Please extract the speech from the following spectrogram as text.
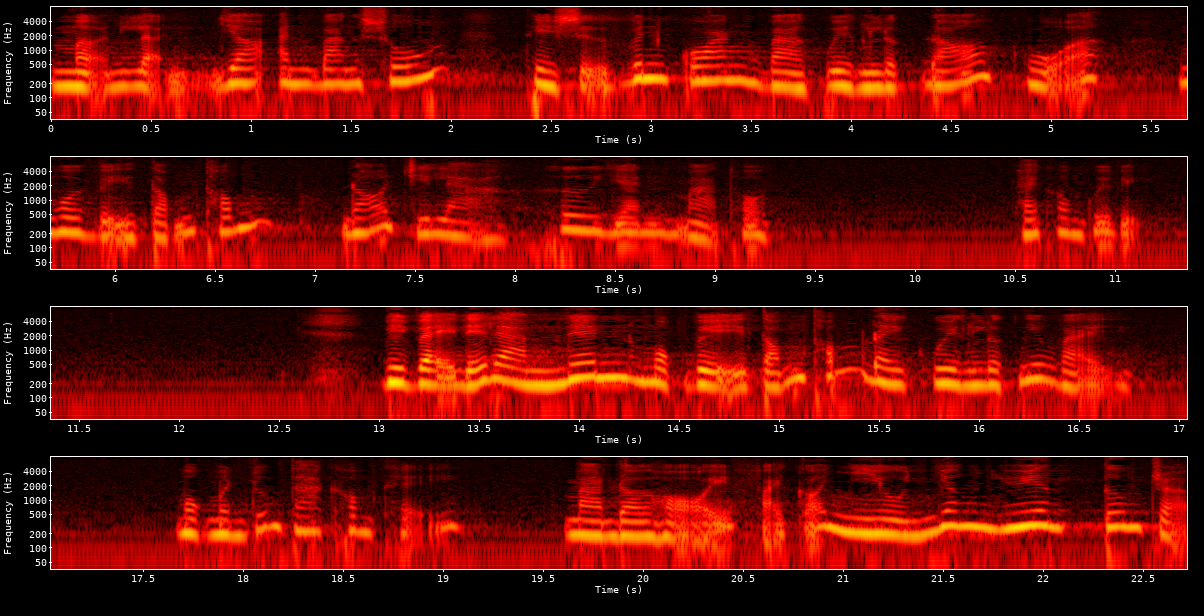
mệnh lệnh do anh ban xuống, thì sự vinh quang và quyền lực đó của ngôi vị tổng thống, nó chỉ là hư danh mà thôi phải không quý vị? Vì vậy để làm nên một vị tổng thống đầy quyền lực như vậy, một mình chúng ta không thể mà đòi hỏi phải có nhiều nhân duyên tương trợ.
